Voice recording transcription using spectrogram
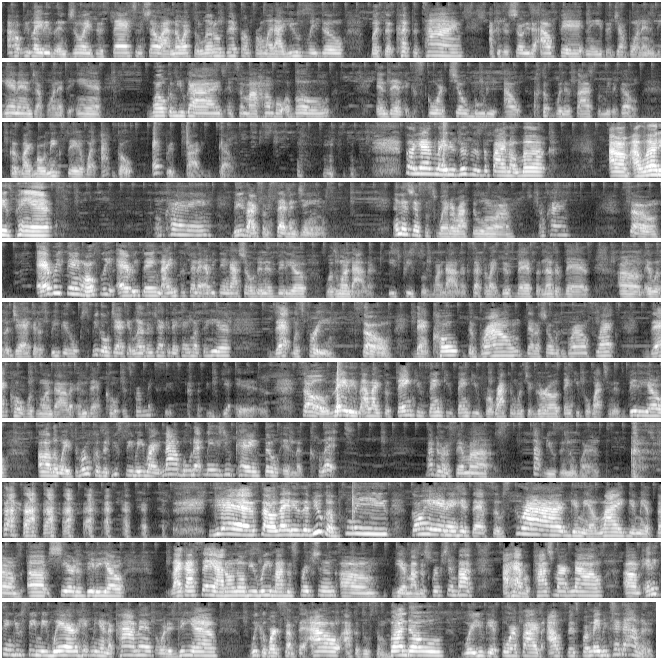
I hope you ladies enjoyed this fashion show. I know it's a little different from what I usually do, but to cut the time, I could just show you the outfit and either jump on in the beginning, jump on at the end. Welcome you guys into my humble abode and then escort your booty out when it's time for me to go. Because like Monique said, when I go, everybody go. so yes, ladies, this is the final look. Um, I love these pants. Okay. These are some 7 jeans. And it's just a sweater I threw on. Okay. So, everything, mostly everything, 90% of everything I showed in this video was $1. Each piece was $1. Except for like this vest, another vest. Um, it was a jacket, a Speedo jacket, leather jacket that came up to here. That was free. So, that coat, the brown that I showed with the brown slacks, that coat was $1 and that coat is from Macy's. yes. So, ladies, I like to thank you, thank you, thank you for rocking with your girl. Thank you for watching this video all the way through. Because if you see me right now, boo, that means you came through in the clutch. My daughter said, Mom, stop using new words. yeah, so ladies, if you could please go ahead and hit that subscribe. Give me a like. Give me a thumbs up. Share the video. Like I say, I don't know if you read my description. Um, yeah, my description box. I have a Poshmark now. Um, anything you see me wear, hit me in the comments or the DM. We could work something out. I could do some bundles where you get four or five outfits for maybe $10.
